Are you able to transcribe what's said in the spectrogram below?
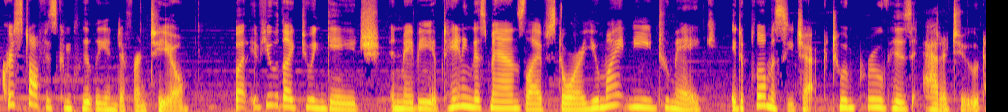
Kristoff is completely indifferent to you. But if you would like to engage in maybe obtaining this man's life story, you might need to make a diplomacy check to improve his attitude.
